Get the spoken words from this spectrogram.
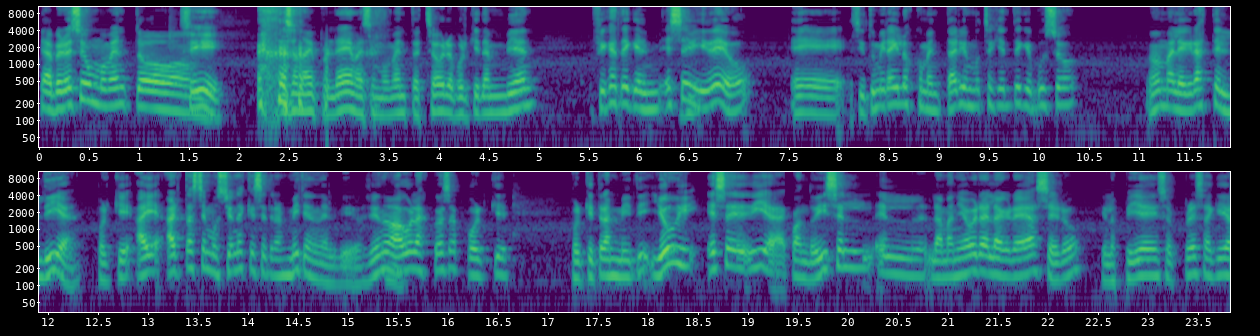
Ya, pero ese es un momento. Sí. Eso no hay problema, es un momento choro, porque también, fíjate que ese video, eh, si tú miráis los comentarios, mucha gente que puso, no, me alegraste el día, porque hay hartas emociones que se transmiten en el video. Yo no hago las cosas porque, porque transmití. Yo vi ese día, cuando hice el, la maniobra de la gravedad cero, que los pillé de sorpresa aquí a,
